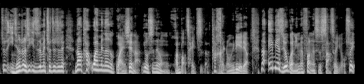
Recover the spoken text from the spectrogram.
就是引擎热气一直在那边吹吹吹吹，然后它外面那个管线啊又是那种环保材质的，它很容易裂掉。那 ABS 油管里面放的是刹车油，所以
